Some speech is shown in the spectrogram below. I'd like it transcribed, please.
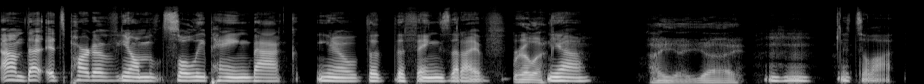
um, that it's part of. You know, I'm slowly paying back. You know, the the things that I've really yeah. ay, ay, ay. hmm It's a lot.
